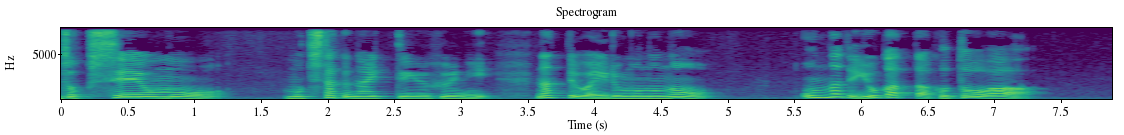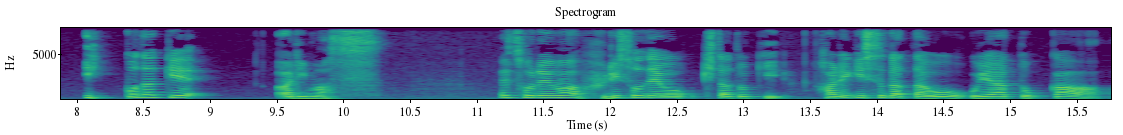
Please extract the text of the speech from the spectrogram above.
属性をもう持ちたくないっていう風になってはいるものの、女で良かったことは、一個だけあります。で、それは振袖を着た時、晴れ着姿を親とか、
